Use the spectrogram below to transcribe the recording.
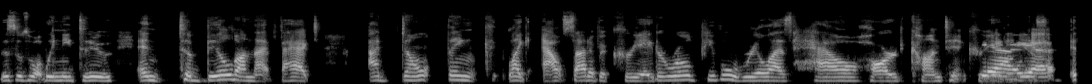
this is what we need to do. And to build on that fact, I don't think like outside of a creator world, people realize how hard content creating yeah, yeah. is. It's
